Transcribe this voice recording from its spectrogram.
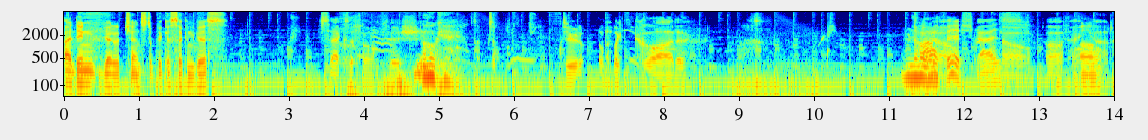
I didn't get a chance to pick a second guess. Saxophone fish. Okay. Dude, oh my god. No, Not a No. fish, guys. No. Oh, thank Oh. god.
